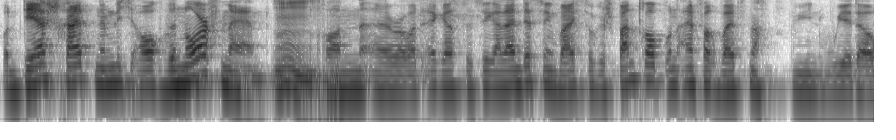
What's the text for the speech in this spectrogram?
Und der schreibt nämlich auch The Northman von äh, Robert Eggers. Deswegen, allein deswegen war ich so gespannt drauf und einfach, weil es nach wie ein weirder,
